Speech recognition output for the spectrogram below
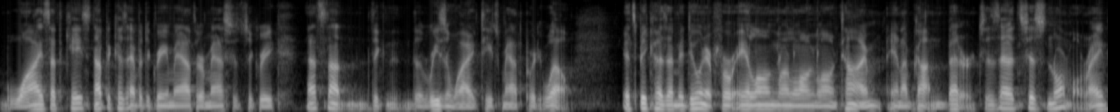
Why is that the case? Not because I have a degree in math or a master's degree. That's not the, the reason why I teach math pretty well. It's because I've been doing it for a long, long, long, long time and I've gotten better. It's just, it's just normal, right?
